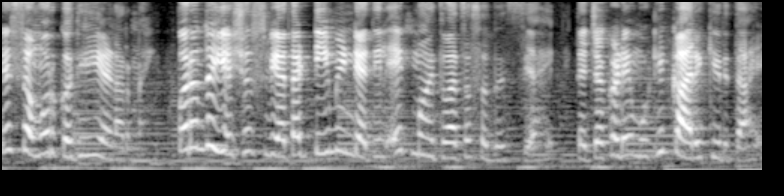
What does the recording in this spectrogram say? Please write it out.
ते समोर कधीही येणार नाही. परंतु यशस्वी आता टीम इंडियातील एक महत्त्वाचा सदस्य आहे. त्याच्याकडे मोठी कारकीर्द आहे.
